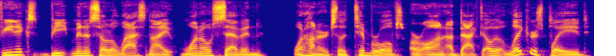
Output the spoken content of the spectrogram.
Phoenix beat Minnesota last night 107 100. So the Timberwolves are on a back. Oh, Lakers played.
